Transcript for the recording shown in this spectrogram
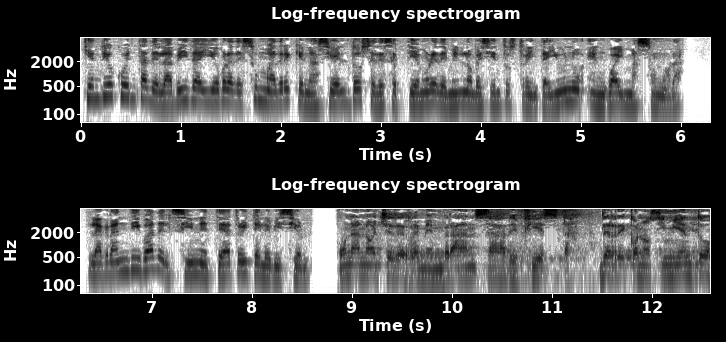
quien dio cuenta de la vida y obra de su madre que nació el 12 de septiembre de 1931 en Guaymas, Sonora. La gran diva del cine, teatro y televisión. Una noche de remembranza, de fiesta, de reconocimiento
